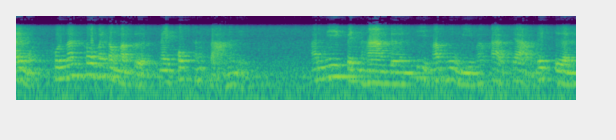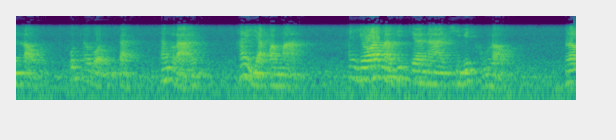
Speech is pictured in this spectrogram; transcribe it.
ได้หมดคนนั้นก็ไม่ต้องมาเกิดในภพทั้งสามนั่นเอง อันนี้เป็นทางเดินที่พระผู้มีพระภาคเจ้าได้เตือนเราพุทธบริษัททั้งหลาย ให้อย่าประมาทให้ย้อนมาพิจารณาชีวิตของเรา เรา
